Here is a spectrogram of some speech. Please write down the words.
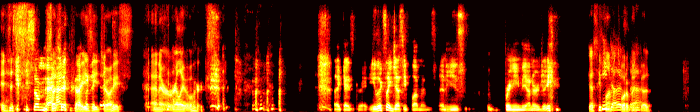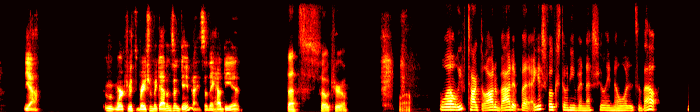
is so such a crazy choice and it really works. that guy's great. He looks like Jesse Plemons and he's bringing the energy. Jesse he Plemons would have been good. Yeah. Worked with Rachel McAdams on game night, so they had the in. That's so true. Wow. Well, we've talked a lot about it, but I guess folks don't even necessarily know what it's about.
